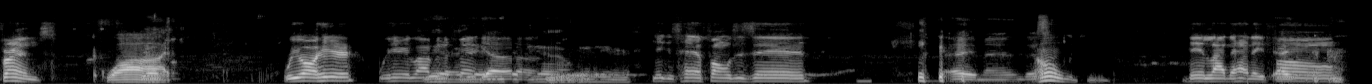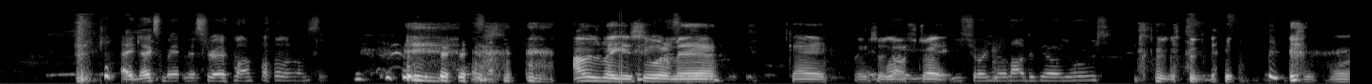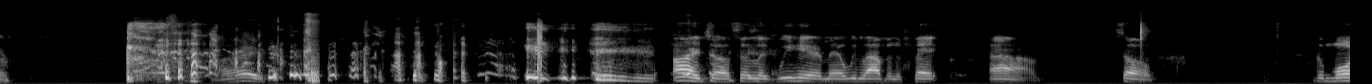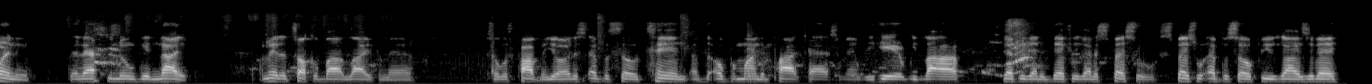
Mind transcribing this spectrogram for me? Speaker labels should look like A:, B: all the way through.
A: friends.
B: Quad.
A: We all here. We here live in
C: Yeah,
A: effect.
C: yeah,
B: Yeah.
C: yeah, we're.
A: Niggas headphones is in.
D: hey man, this,
B: On with you.
A: They allowed to have their phone.
D: hey, next man that shred my phone. I'm s-
A: I'm just making sure, man. Okay, make
D: Hey,
A: sure y'all straight.
D: You, you sure you're allowed to be on yours?
B: One.
D: All right.
A: All right, y'all. So look, we here, man. We live in effect. Um, so good morning, good afternoon, good night. I'm here to talk about life, man. So what's popping, y'all? This episode 10 of the Open Minded Podcast, man. We here, we live. Definitely got a definitely got a special, special episode for you guys today.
